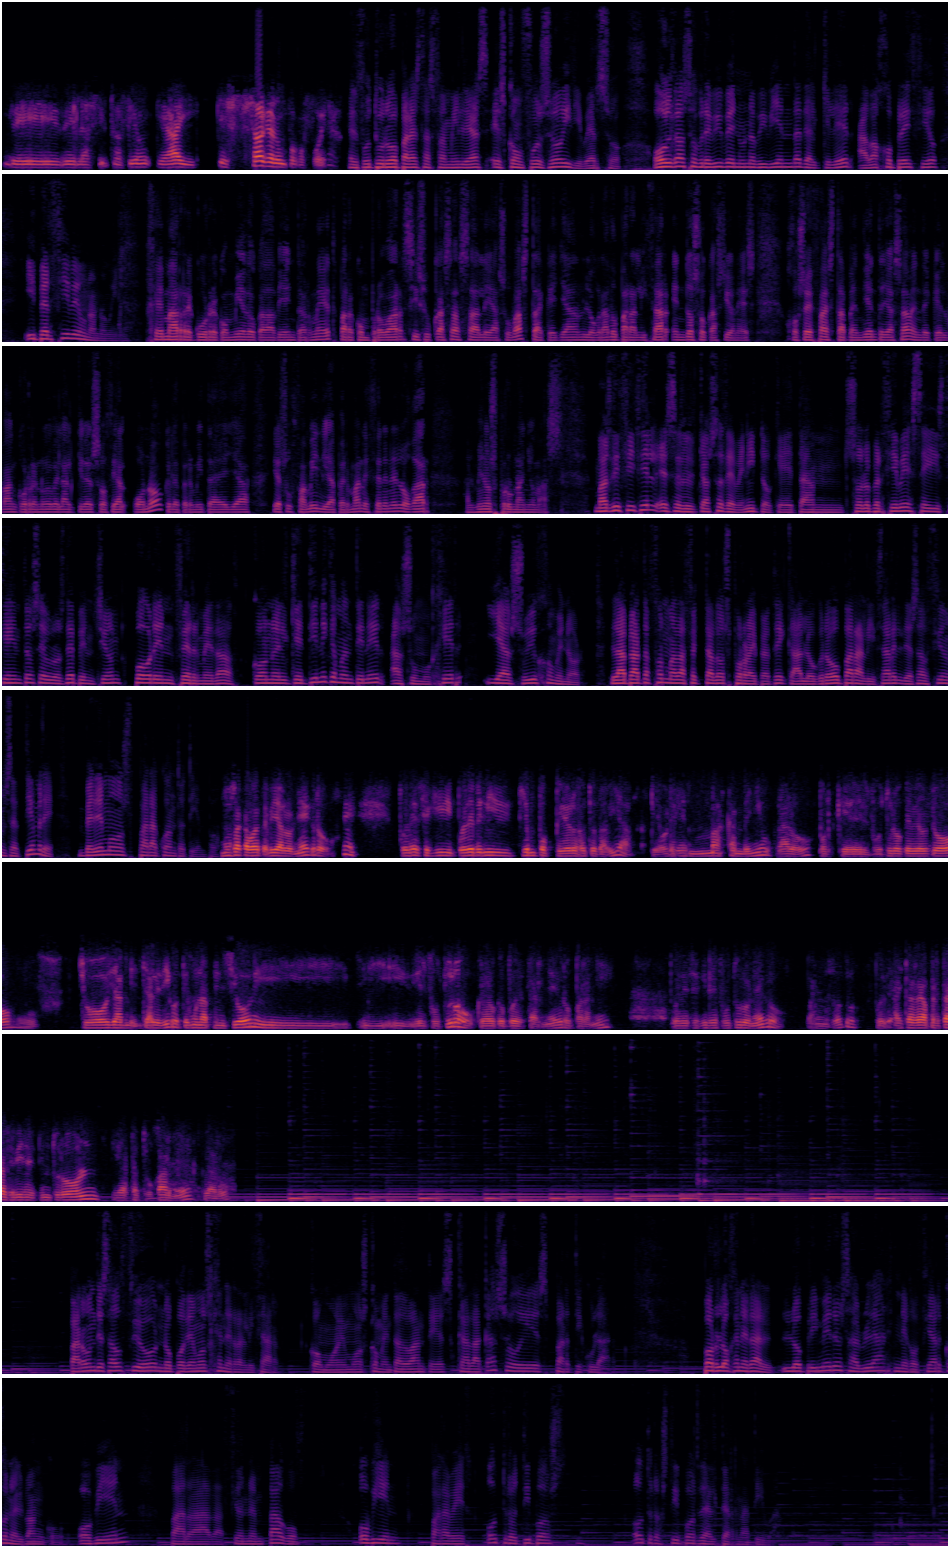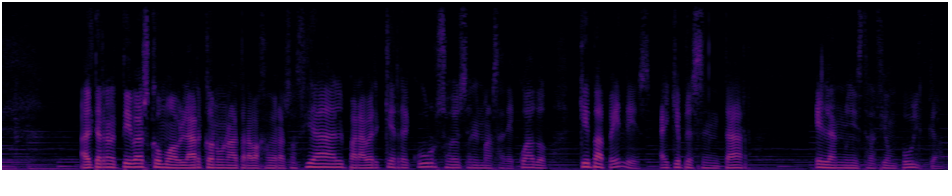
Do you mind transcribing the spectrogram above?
de, de la situación que hay que salgan un poco fuera. El futuro para estas familias es confuso y diverso. Olga sobrevive en una vivienda de alquiler a bajo precio y percibe una nómina. Gema recurre con miedo cada día a Internet para comprobar si su casa sale a subasta, que ya han logrado paralizar en dos ocasiones. Josefa está pendiente, ya saben, de que el banco renueve el alquiler social o no, que le permita a ella y a su familia permanecer en el hogar al menos por un año más. Más difícil es el caso de Benito, que tan solo percibe 600 euros de pensión por enfermedad, con el que tiene que mantener a su mujer y a su hijo menor. La plataforma de afectados por la hipoteca logró paralizar el desahucio en septiembre. Veremos para cuánto tiempo. No se acaba todavía lo negro. puede seguir, puede venir tiempos peores todavía. Peores más que claro, porque el futuro que veo yo, yo ya, ya le digo, tengo una pensión y, y, el futuro creo que puede estar negro para mí. Puede seguir el futuro negro para nosotros. hay que apretarse bien el cinturón y hasta trucarme, ¿eh? claro. Un desahucio no podemos generalizar. Como hemos comentado antes, cada caso es particular. Por lo general, lo primero es hablar y negociar con el banco, o bien para la dación en pago, o bien para ver tipos, otros tipos de alternativa. Alternativas como hablar con una trabajadora social para ver qué recurso es el más adecuado, qué papeles hay que presentar en la administración pública.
